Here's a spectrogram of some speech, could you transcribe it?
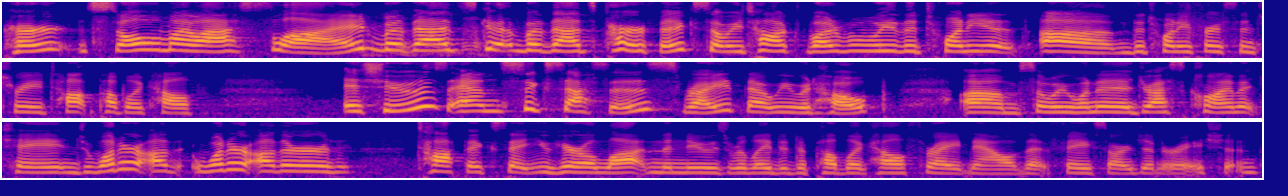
Kurt stole my last slide, but that's good, but that's perfect. So we talked what will be the 20th, um, the 21st century top public health issues and successes, right? That we would hope. Um, so we want to address climate change. What are other, what are other topics that you hear a lot in the news related to public health right now that face our generation?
